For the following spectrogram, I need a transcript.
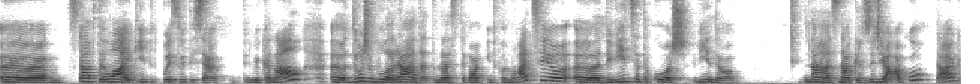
Е, ставте лайк і підписуйтеся під мій канал. Е, дуже була рада донести вам інформацію. Е, дивіться також відео на знаки зодіаку, так,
